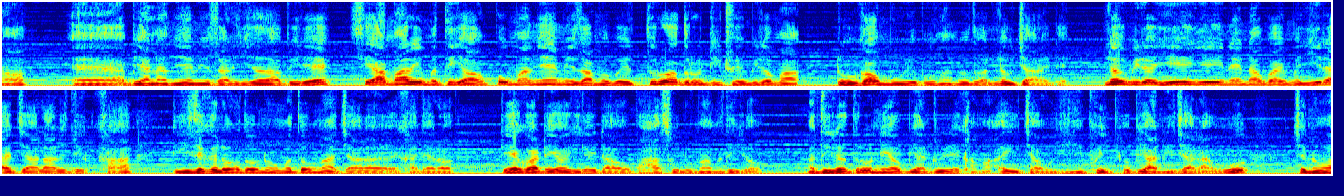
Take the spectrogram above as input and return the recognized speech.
နော်အဲအပြန်အလှန်မြဲမြင်စာရေးစားတာပြီးတယ်ဆီယာမတွေမသိအောင်ပုံမှန်မြဲမြင်စာမဟုတ်ပဲသူတို့ကသူတို့တီထွင်ပြီးတော့မှတူကောက်မှုတွေပုံစံမျိုးသူကလောက်ကြလိုက်တယ်လောက်ပြီးတော့ရေးရေးနဲ့နောက်ပိုင်းမရေးတာကြာလာတဲ့အခါဒီစကလုံးသုံးလုံးမသုံးတာကြာလာတဲ့အခါကျတော့တယောက်ကတယောက်ရေးလိုက်တာကိုဘာဆိုလို့မှမသိတော့ မသိတော့သူတို့နှစ်ယောက်ပြန်တွေ့တဲ့အခါမှာအဲ့အကြောင်းကိုရင်ဖွင့်ပြောပြနေကြတာကိုကျွန်တော်က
